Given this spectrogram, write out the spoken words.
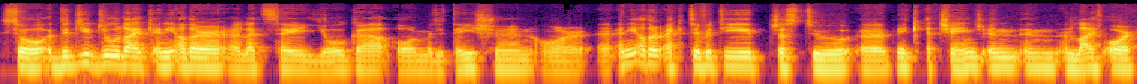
So, did you do like any other, uh, let's say, yoga or meditation or uh, any other activity just to uh, make a change in, in, in life, or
